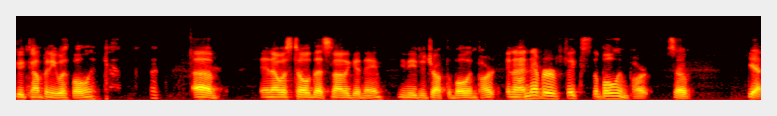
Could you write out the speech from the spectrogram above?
Good Company with Bowling, um, and I was told that's not a good name. You need to drop the bowling part, and I never fixed the bowling part. So, yeah.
